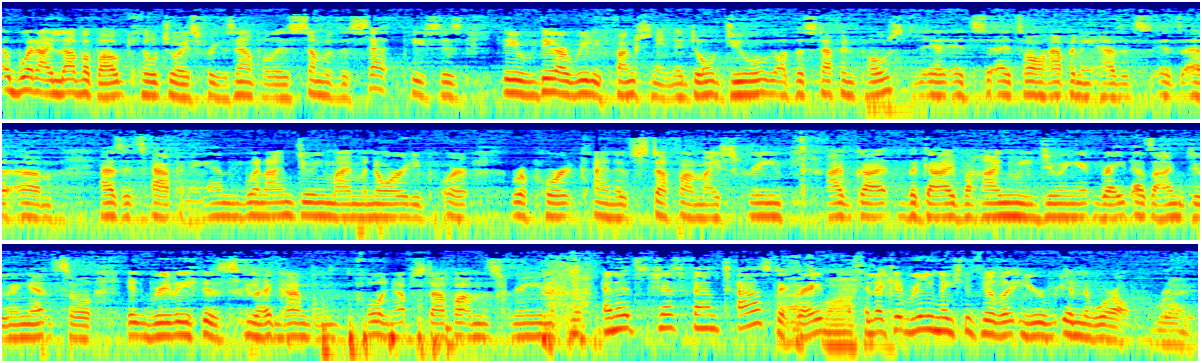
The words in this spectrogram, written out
what I love about Killjoys, for example, is some of the set pieces. They they are really functioning. They don't do all the stuff in post. It's it's all happening as it's, it's uh, um, as it's happening. And when I'm doing my minority or report kind of stuff on my screen, I've got the guy behind me doing it right as I'm doing it. So it really is like I'm pulling up stuff on the screen, and it's just fantastic, That's right? awesome. Like it really makes you feel that you're in the world. Right.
